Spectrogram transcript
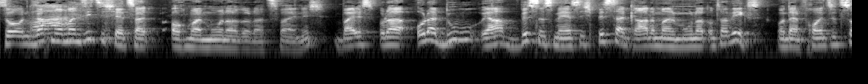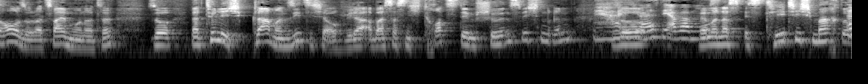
So, und Boah. sag mal, man sieht sich jetzt halt auch mal einen Monat oder zwei nicht. Weil es, oder, oder du, ja, businessmäßig bist halt gerade mal einen Monat unterwegs. Und dein Freund sitzt zu Hause oder zwei Monate. So, natürlich, klar, man sieht sich ja auch wieder, aber ist das nicht trotzdem schön zwischendrin? Ja, so, ich weiß nicht, aber Wenn man das ästhetisch macht oder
